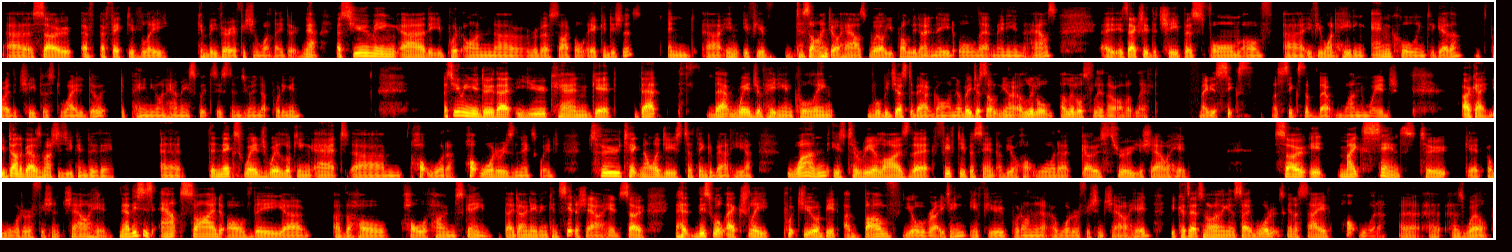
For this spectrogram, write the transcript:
Uh, so effectively, can be very efficient what they do. Now, assuming uh, that you put on uh, reverse cycle air conditioners, and uh, in if you've designed your house well, you probably don't need all that many in the house. It's actually the cheapest form of uh, if you want heating and cooling together. It's probably the cheapest way to do it, depending on how many split systems you end up putting in. Assuming you do that, you can get that that wedge of heating and cooling will be just about gone. There'll be just a you know a little a little slither of it left, maybe a sixth a sixth of that one wedge. Okay, you've done about as much as you can do there. Uh, the next wedge, we're looking at um, hot water. Hot water is the next wedge. Two technologies to think about here. One is to realize that 50% of your hot water goes through your shower head. So it makes sense to get a water efficient shower head. Now, this is outside of the uh, of the whole whole of home scheme. They don't even consider shower heads. So uh, this will actually put you a bit above your rating if you put on a, a water efficient shower head, because that's not only going to save water, it's going to save hot water uh, uh, as well.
